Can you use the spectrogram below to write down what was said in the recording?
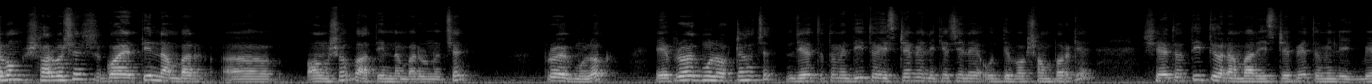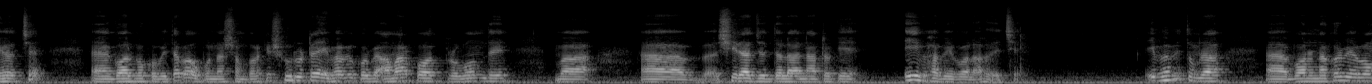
এবং সর্বশেষ গয়ের তিন নাম্বার অংশ বা তিন নাম্বার অনুচ্ছেদ প্রয়োগমূলক। এই প্রয়োগমূলকটা হচ্ছে যেহেতু তুমি দ্বিতীয় স্টেপে লিখেছিলে উদ্দীপক সম্পর্কে, সেহেতু তৃতীয় নাম্বার স্টেপে তুমি লিখবে হচ্ছে গল্প, কবিতা বা উপন্যাস সম্পর্কে। শুরুটা এভাবে করবে, আমার পথ প্রবন্ধে বা সিরাজউদ্দৌলা নাটকে এইভাবে বলা হয়েছে। এইভাবে তোমরা বর্ণনা করবে এবং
